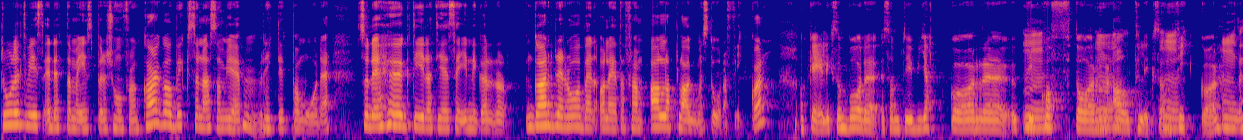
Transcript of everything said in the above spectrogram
Troligtvis är detta med inspiration från cargo-byxorna som ju är riktigt på mode. Så det är hög tid att ge sig in i garder- garderoben och leta fram alla plagg med stora fickor. Okej, liksom både som typ jackor, eh, typ koftor, allt liksom, fickor. Mm,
